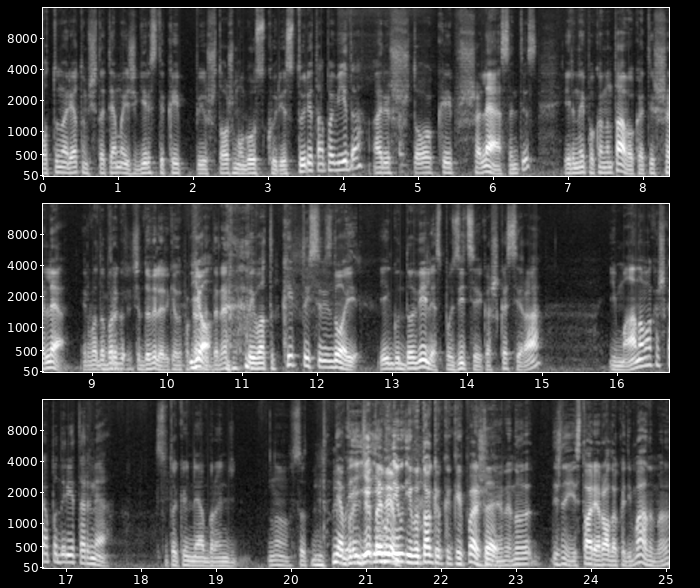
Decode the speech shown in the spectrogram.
o tu norėtum šitą temą išgirsti kaip iš to žmogaus, kuris turi tą pavydą, ar iš to kaip šalia esantis. Ir jinai pakomentavo, kad iš šalia. Ir va dabar... Čia Dovilė reikėtų pakalbėti, ne? Tai va, kaip tu įsivaizduoji, jeigu Dovilės pozicijai kažkas yra, įmanoma kažką padaryti ar ne? Su tokiu nebrandžiu. Nu, su nebrandžiu. Jeigu, jeigu, jeigu tokiu kaip aš, žinai, nu, žinai, istorija rodo, kad įmanoma,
